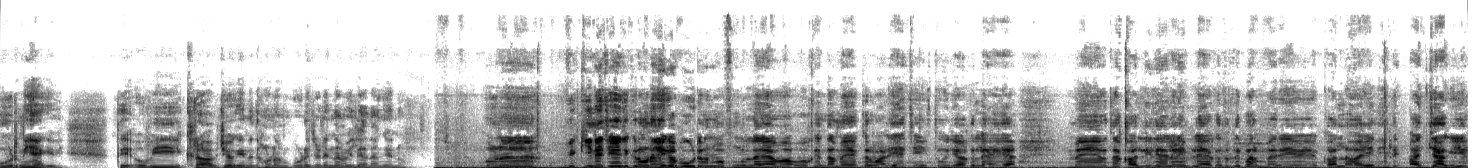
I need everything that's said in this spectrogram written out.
ਬੂਟ ਨਹੀਂ ਹੈਗੇ ਵੀ। ਤੇ ਉਹ ਵੀ ਖਰਾਬ ਜਿਹੇ ਹੋ ਗਏ ਨੇ, ਤੇ ਹੁਣ ਬੂਟ ਜਿਹੜੇ ਨਵੇਂ ਲੈ ਦਾਂਗੇ ਇਹਨੂੰ। ਹੁਣ ਵਿੱਕੀ ਨੇ ਚੇਂਜ ਕਰਾਉਣੇ ਸੀਗਾ ਬੂਟ, ਹੁਣ ਮੈਂ ਫੋਨ ਲਾਇਆ ਵਾ, ਉਹ ਕਹਿੰਦਾ ਮੈਂ ਕਰਵਾ ਲਿਆ ਚੇਂਜ ਤੂੰ ਜਾ ਕੇ ਲੈ ਆ। ਮੈਂ ਉਹਦਾ ਕੱਲ ਹੀ ਲੈ ਲੈਣੇ ਬਲੈਕ ਕਲਰ ਦੇ ਪਰ ਮੇਰੇ ਕੱਲ ਆਏ ਨਹੀਂ ਤੇ ਅੱਜ ਆ ਗਏ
